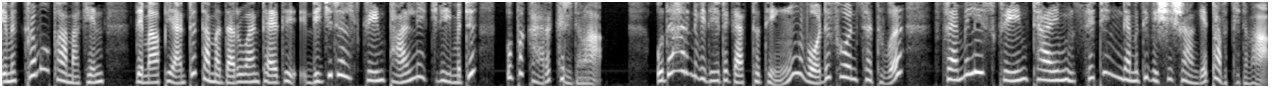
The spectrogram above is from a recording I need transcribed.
එම ක්‍රමෝපාමකින් දෙමාපියන්ට තම දරුවන්ට ඇති ඩිජිටල් ස්ක්‍රීන් පාලනය කිරීමට උපකාර කරනවා. උදාහරණ විදිහට ගත්තතින් වෝඩෆෝන් සතුව ෆැමිලි ස්ක්‍රීන් ටයිම් සිටිං නැමති විශේෂාන්ගේ පවතිනවා.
